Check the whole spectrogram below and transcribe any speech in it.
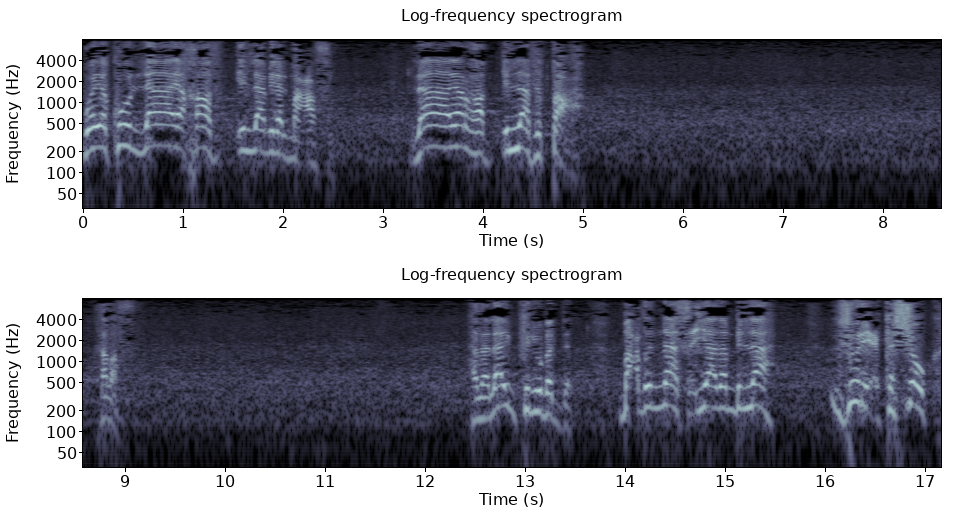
ويكون لا يخاف إلا من المعاصي لا يرغب إلا في الطاعة. خلاص. هذا لا يمكن يبدل. بعض الناس عياذا بالله زرع كالشوك.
